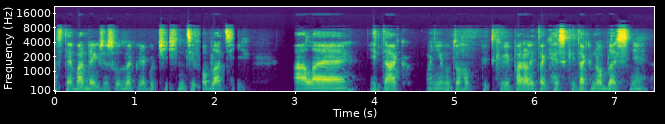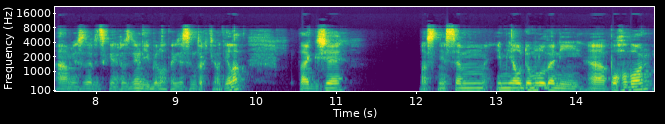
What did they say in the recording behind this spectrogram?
stevardech, že jsou to takový jako číšníci v oblacích, ale i tak oni u toho vždycky vypadali tak hezky, tak noblesně a mně se to vždycky hrozně líbilo, takže jsem to chtěl dělat. Takže Vlastně jsem i měl domluvený eh, pohovor,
